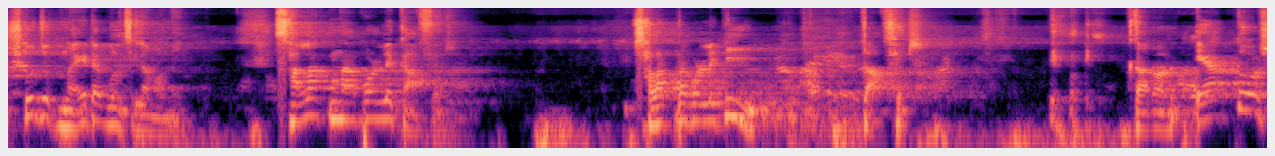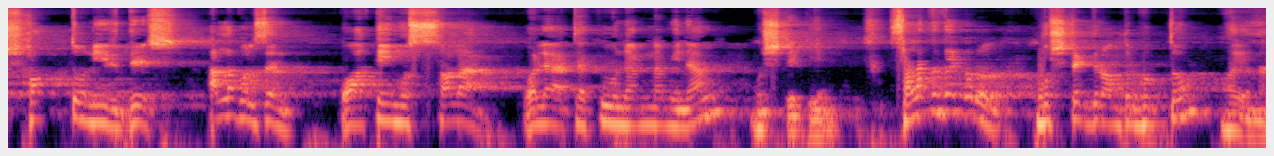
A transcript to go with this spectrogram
সুযোগ না, এটা বলছিলাম আমি। সালাত না পড়লে কাফের। সালাত না পড়লে কি? কাফের। কারণ এত শক্ত নির্দেশ, আল্লাহ বলছেন সালাত অন্তর্ভুক্ত হয়ো না।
